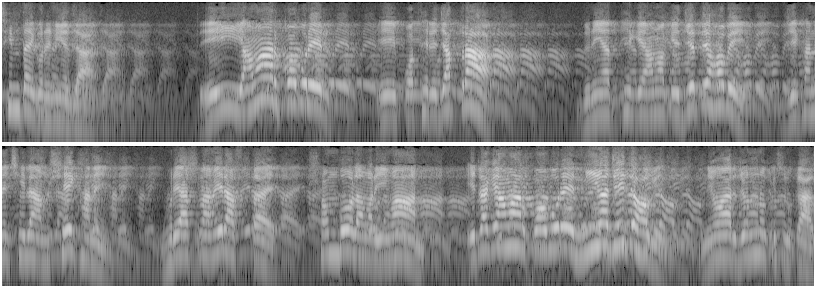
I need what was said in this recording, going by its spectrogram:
ছিনতাই করে নিয়ে যায়। এই আমার কবরের এই পথের যাত্রা দুনিয়ার থেকে আমাকে যেতে হবে, যেখানে ছিলাম সেখানে। ঘুরে আসলাম এই রাস্তায়, সম্বল আমার ইমান এটাকে আমার কবরে নিয়ে যেতে হবে, নেওয়ার জন্য কিছু কাজ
